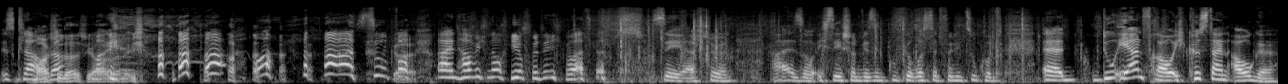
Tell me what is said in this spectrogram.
Ist klar, Magst oder? du das? Ja Mag- oder nicht? Super. Einen habe ich noch hier für dich. Warte. Sehr schön. Also, ich sehe schon, wir sind gut gerüstet für die Zukunft. Äh, du Ehrenfrau, ich küsse dein Auge.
